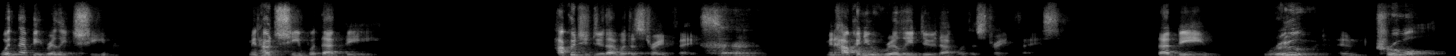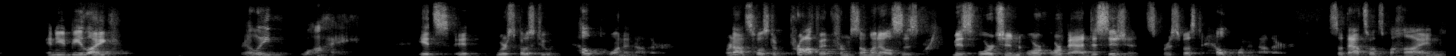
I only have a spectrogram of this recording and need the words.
wouldn't that be really cheap? I mean, how cheap would that be? How could you do that with a straight face? I mean, how can you really do that with a straight face? That'd be rude and cruel. And you'd be like, really? Why? It's it we're supposed to help one another. We're not supposed to profit from someone else's misfortune or or bad decisions. We're supposed to help one another. So that's what's behind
